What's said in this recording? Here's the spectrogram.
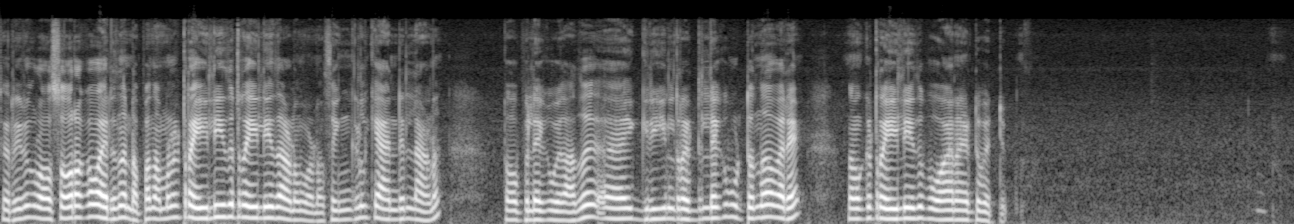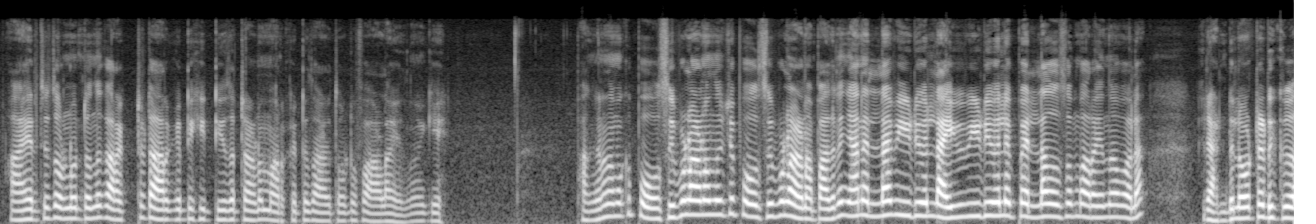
ചെറിയൊരു ക്രോസ് ഓവറൊക്കെ വരുന്നുണ്ട്. അപ്പോൾ നമ്മൾ ട്രെയിൽ ചെയ്ത് ട്രെയിൽ ചെയ്താണ് പോകണം സിംഗിൾ ക്യാൻഡിലാണ് ടോപ്പിലേക്ക് പോയത്. അത് ഗ്രീൻ റെഡിലേക്ക് മുട്ടുന്ന വരെ നമുക്ക് ട്രെയിൽ ചെയ്ത് പോകാനായിട്ട് പറ്റും. ആയിരത്തി തൊണ്ണൂറ്റൊന്ന് കറക്റ്റ് ടാർഗറ്റ് ഹിറ്റ് ചെയ്തിട്ടാണ് മാർക്കറ്റ് താഴത്തോട്ട് ഫാൾ ആയത്. നോക്കിയേ. അപ്പം അങ്ങനെ നമുക്ക് പോസിബിൾ ആണോ എന്ന് വെച്ചാൽ പോസിബിൾ ആണ്. അപ്പോൾ അതിന് ഞാൻ എല്ലാ വീഡിയോയിലും ലൈവ് വീഡിയോയിലും ഇപ്പോൾ എല്ലാ ദിവസവും പറയുന്ന പോലെ രണ്ട് ലോട്ട് എടുക്കുക.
